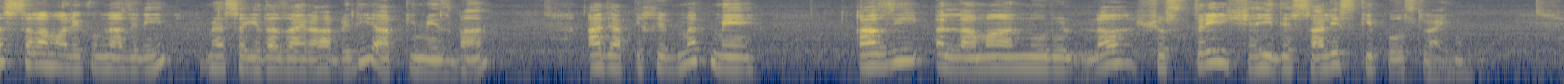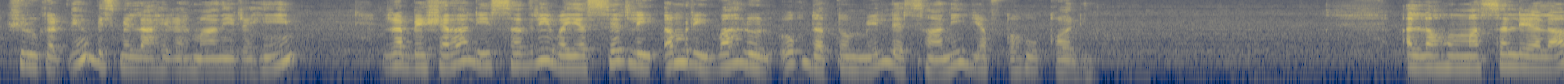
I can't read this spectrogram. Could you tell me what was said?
अस्सलाम वालेकुम नाजरीन मैं सैदा ज़ायरा आबिदी आपकी मेज़बान आज आपकी खिदमत में काजी अल्लामा नूरुल्लाह शुस्तरी शहीद सालिस की पोस्ट लाई हूँ शुरू करती हूँ बिस्मिल्लाहिर्रहमानिर्रहीम रब शराली सदरी वयसरली अमरी वाहलुल उक़दतुम मिन लिसानी यफ़क़हू क़ौली अल्लाहुम्मा सल्लि अला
